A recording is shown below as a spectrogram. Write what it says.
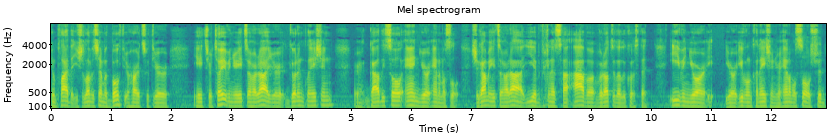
imply that you should love Hashem with both your hearts, with your yetzer tov and your yetzer hara, your good inclination, your godly soul, and your animal soul. That even your your evil inclination, your animal soul, should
